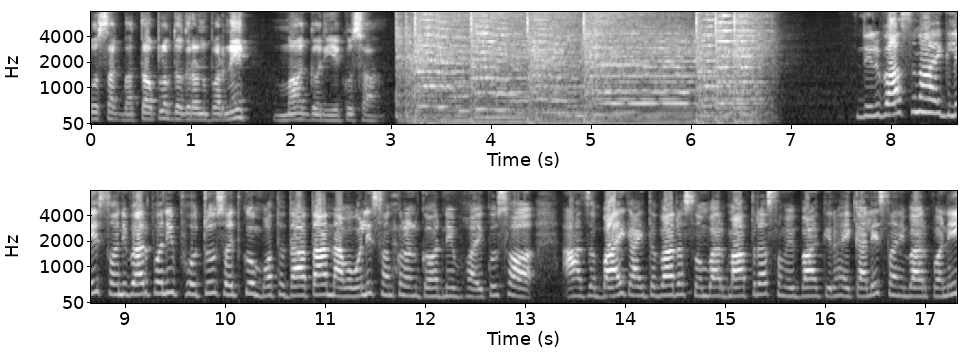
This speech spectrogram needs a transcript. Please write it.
पोसाक भत्ता उपलब्ध गराउनु पर्ने माग गरिएको छ। निर्वाचन आयोगले शनिबार पनि फोटो सहितको मतदाता नामावली संकलन गर्ने भएको छ। आज बाहेक आइतबार र सोमबार मात्र समय बाँकी रहेकाले शनिबार पनि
